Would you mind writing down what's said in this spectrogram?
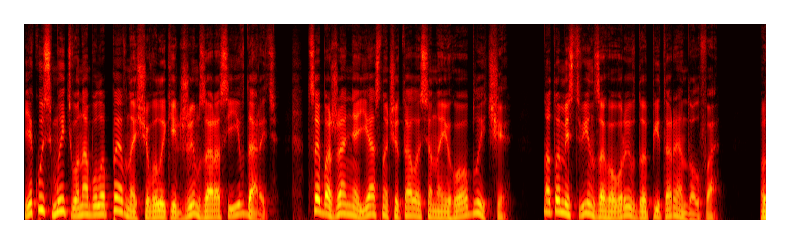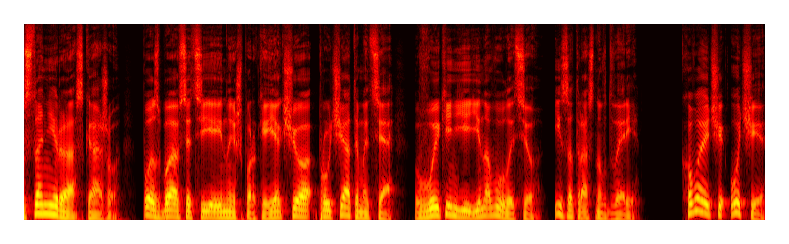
Якусь мить вона була певна, що великий Джим зараз її вдарить. Це бажання ясно читалося на його обличчі. Натомість він заговорив до Піта Рендолфа. Останній раз кажу позбався цієї нишпорки. Якщо пручатиметься, викинь її на вулицю, і затраснув двері. Ховаючи очі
